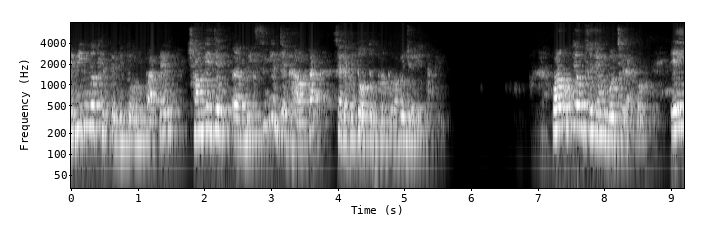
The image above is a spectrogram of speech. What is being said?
বিভিন্ন ক্ষেত্রে কিন্তু অনুপাতের সঙ্গে যে মিক্সিং এর যে ধারণাটা, সেটা কিন্তু ওতপ্রোতভাবে জড়িয়ে থাকে। পরবর্তী অংশ যেমন বলছে, দেখো, এই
